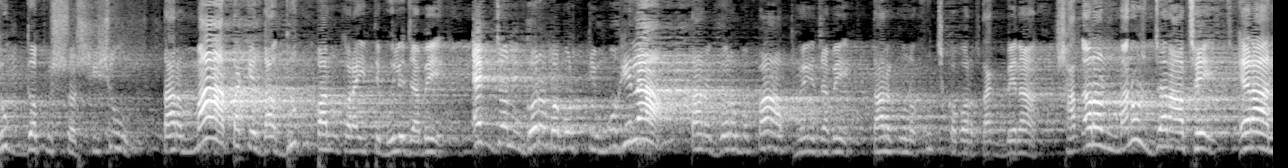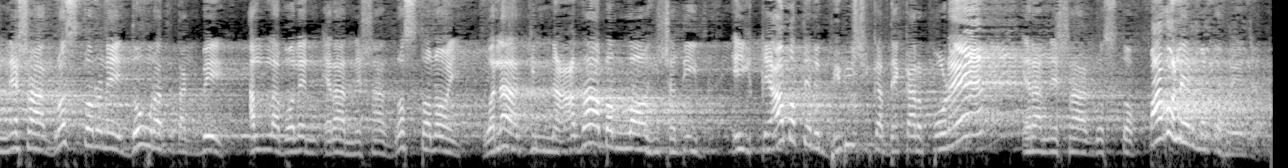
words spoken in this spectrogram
দুগ্ধপুষ্য শিশু তার মা তাকে দুধ পান করাইতে ভুলে যাবে। একজন গর্ভবতী মহিলা তার গর্ভপাত হয়ে যাবে, তার কোনো খোঁজ খবর থাকবে না। সাধারণ মানুষ যারা আছে, এরা নেশাগ্রস্ত নেই দৌড়াতে থাকবে। আল্লাহ বলেন, এরা নেশাগ্রস্ত নয়। ওয়ালা কিন্না আদাব আল্লাহ এই কেয়ামতের বিভীষিকা দেখার পরে এরা নেশাগ্রস্ত পাগলের মতো হয়ে যাবে।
